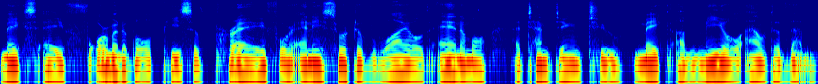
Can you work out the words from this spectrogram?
makes a formidable piece of prey for any sort of wild animal attempting to make a meal out of them.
